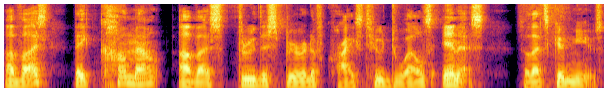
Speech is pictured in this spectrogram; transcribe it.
of us. They come out of us through the Spirit of Christ who dwells in us. So that's good news.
